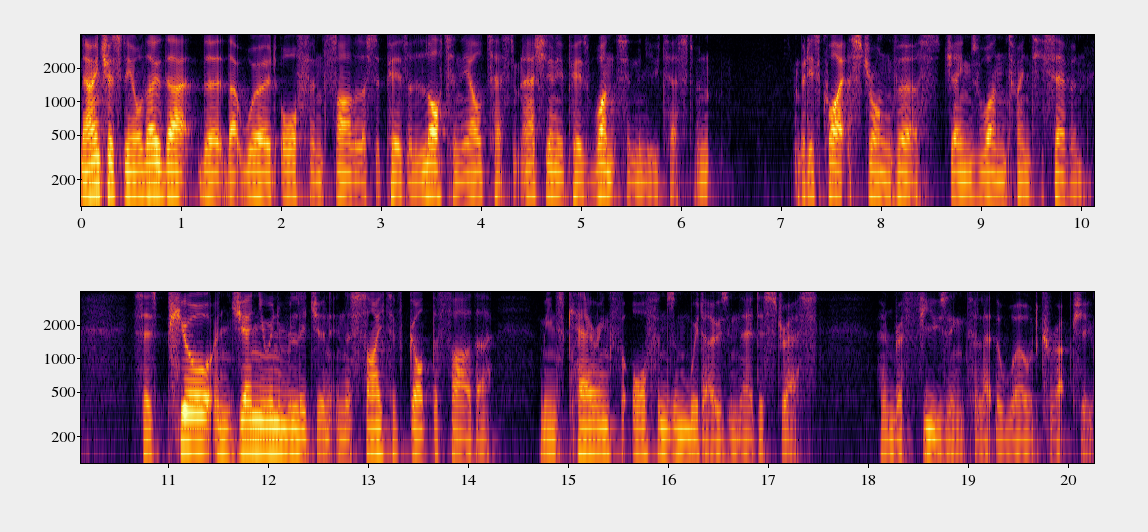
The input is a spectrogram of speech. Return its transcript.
Now, interestingly, although that, the, that word orphan, fatherless appears a lot in the Old Testament, it actually only appears once in the New Testament, but it's quite a strong verse. James 1:27 says, "Pure and genuine religion in the sight of God the Father means caring for orphans and widows in their distress and refusing to let the world corrupt you."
